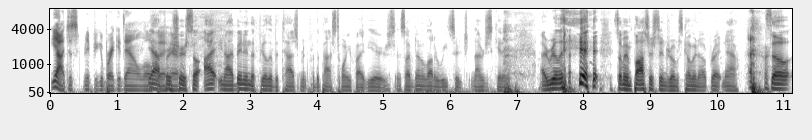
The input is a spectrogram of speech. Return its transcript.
yeah, just if you could break it down a little yeah for here. sure so i you know i've been in the field of attachment for the past 25 years and so i've done a lot of research no i'm just kidding i really some imposter syndrome's coming up right now so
